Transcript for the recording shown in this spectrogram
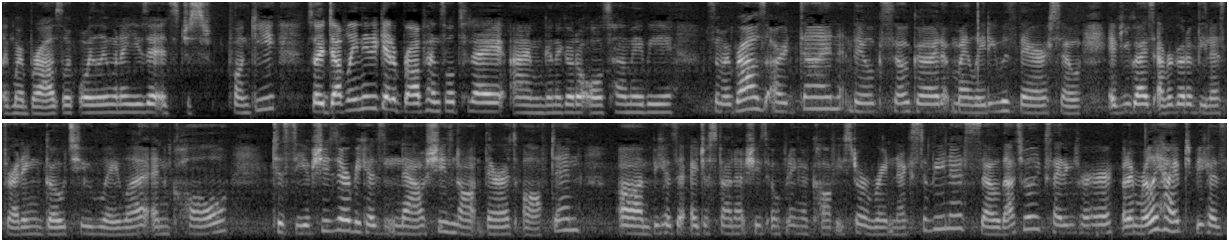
like my brows look oily when I use it. It's just funky. So I definitely need to get a brow pencil today. I'm gonna go to Ulta maybe. So my brows are done. They look so good. My lady was there, so if you guys ever go to Venus Threading, go to Layla and call to see if she's there because now she's not there as often um, because I just found out she's opening a coffee store right next to Venus so that's really exciting for her. But I'm really hyped because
